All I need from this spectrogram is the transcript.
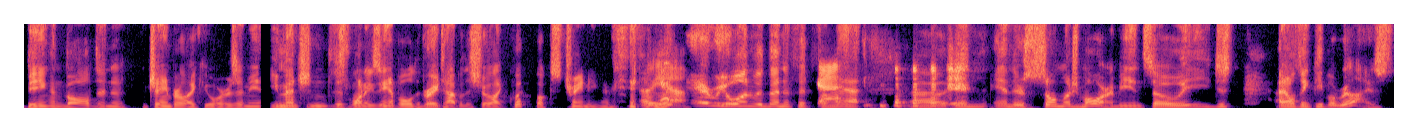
being involved in a chamber like yours. I mean, you mentioned just one example at the very top of the show, like QuickBooks training. oh, yeah. Everyone would benefit yes. from that. Uh, and, and there's so much more. I mean, so you just, I don't think people realize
